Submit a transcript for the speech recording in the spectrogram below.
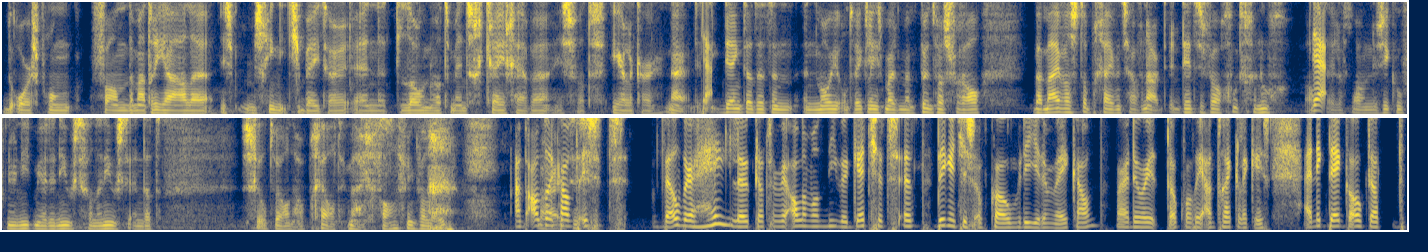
de oorsprong van de materialen is misschien ietsje beter. En het loon wat de mensen gekregen hebben is wat eerlijker. Nou, Ja. ik denk dat het een, een mooie ontwikkeling is. Maar mijn punt was vooral, bij mij was het op een gegeven moment zo van, nou, dit is wel goed genoeg als Ja. telefoon. Dus ik hoef nu niet meer de nieuwste van de nieuwste. En dat scheelt wel een hoop geld in mijn geval. Vind ik wel leuk. Aan de andere Maar kant het is... is- het wel weer heel leuk dat er weer allemaal nieuwe gadgets en dingetjes opkomen die je ermee kan. Waardoor het ook wel weer aantrekkelijk is. En ik denk ook dat de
